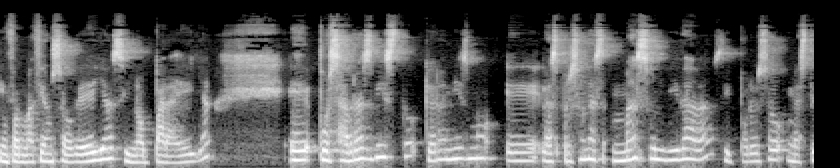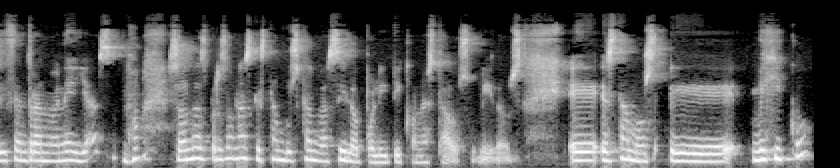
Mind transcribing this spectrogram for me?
información sobre ella, sino para ella, eh, pues habrás visto que ahora mismo las personas más olvidadas, y por eso me estoy centrando en ellas, son las personas que están buscando asilo político en Estados Unidos. estamos, México,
